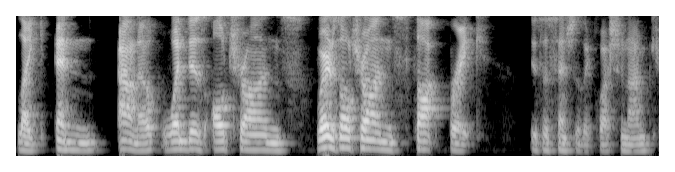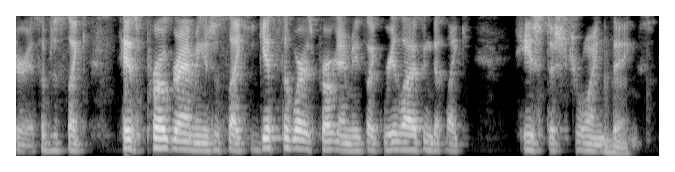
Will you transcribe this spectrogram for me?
Like, and I don't know when does Ultron's where does Ultron's thought break? Is essentially the question I'm curious of just like his programming is just like he gets to where his programming he's like realizing that like he's destroying mm-hmm. things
